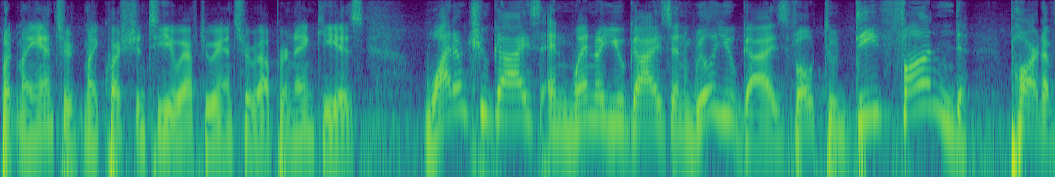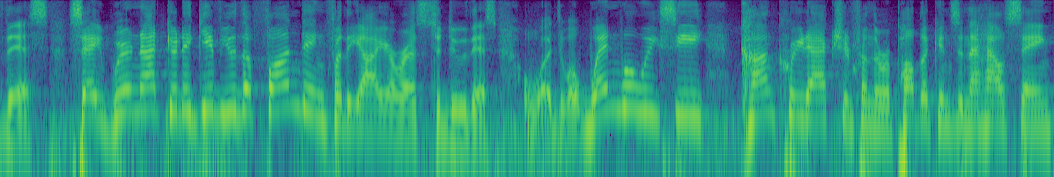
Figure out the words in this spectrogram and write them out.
But my answer, my question to you after you answer about Bernanke is, Why don't you guys, and when are you guys, and will you guys vote to defund part of this? Say, we're not going to give you the funding for the IRS to do this. When will we see concrete action from the Republicans in the House saying,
